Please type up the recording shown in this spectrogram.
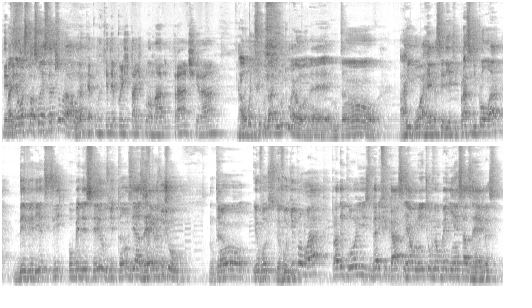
Depois... Mas é uma situação excepcional, né? Até porque depois de estar diplomado para tirar. Há uma dificuldade muito maior, né? Então, a rigor, a regra seria que para se diplomar deveria se obedecer os ditames e as regras do jogo. Então, eu vou, eu vou diplomar para depois verificar se realmente houve obediência às regras,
